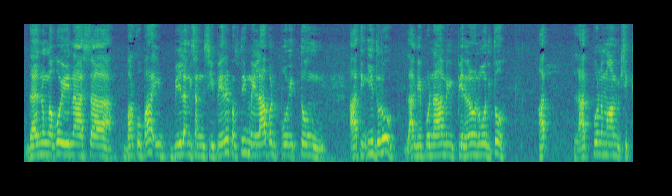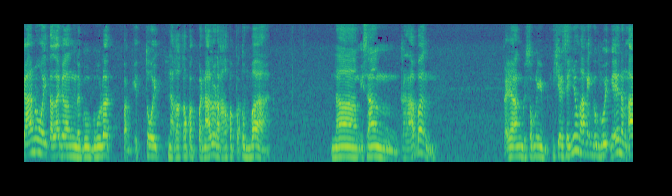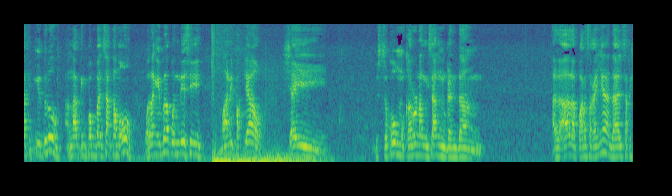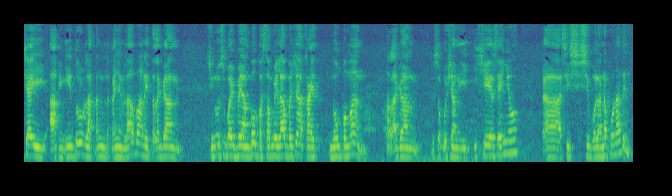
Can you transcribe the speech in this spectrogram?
Dahil nung ako'y nasa barko pa, eh, bilang isang seafarer, pag tuwing may laban po itong ating idolo, lagi po namin pinanonood ito. At lahat po ng mga Meksikano ay talagang nagugulat pag ito ay nakakapagpanalo, nakakapagpatumba ng isang kalaban. Kaya ang gusto kong i-share sa inyo, ang aking guguhit ngayon ng ating idolo, ang ating pambansang kamao. Walang iba kundi si Manny Pacquiao. Siya ay gusto kong magkaroon ng isang magandang alaala para sa kanya dahil sa siya ay aking idolo, lahat ng kanyang laban ay talagang sinusubaybayan ko basta may laban siya kahit noon pa man. Talagang gusto ko siyang i-share sa inyo. Kasi simulan na po natin.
